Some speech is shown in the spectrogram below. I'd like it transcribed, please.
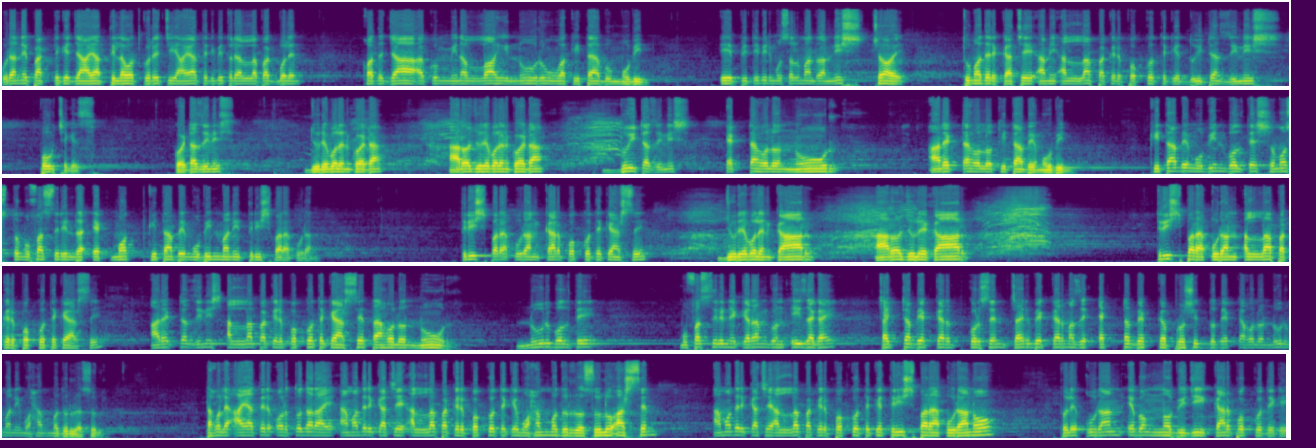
কোরআনে পাক থেকে যে আয়াত তিলাওয়াত করেছি, আয়াতের ভিতরে আল্লাহ পাক বলেন, কদ যা আকুম মিনাল্লাহি নূরুম ওয়া কিতাবুম মুবিন। এ পৃথিবীর মুসলমানরা নিশ্চয় তোমাদের কাছে আমি আল্লাহ পাকের পক্ষ থেকে দুইটা জিনিস পৌঁছে গেছে। কয়টা জিনিস? জুড়ে বলেন কয়টা? আরও জুড়ে বলেন কয়টা? দুইটা জিনিস, একটা হলো নূর, আরেকটা হলো কিতাবে মুবিন। কিতাবে মুবিন বলতে সমস্ত মুফাসসিরিনরা একমত, কিতাবে মুবিন মানে ত্রিশ পারা কোরআন। ত্রিশ পারা কোরআন কার পক্ষ থেকে আসছে? জুড়ে বলেন কার? আরও জুড়ে কার? ত্রিশ পারা কোরআন আল্লাহ পাকের পক্ষ থেকে আসছে। আরেকটা জিনিস আল্লাহ পাকের পক্ষ থেকে আসছে তা হলো নূর। নূর বলতে মুফাসসিরিনে কেরামগণ এই জায়গায় চারটা ব্যাখ্যার করছেন, চার ব্যাখ্যার মাঝে একটা ব্যাখ্যা প্রসিদ্ধ ব্যাখ্যা হলো নূর মানি মোহাম্মদুর রসুল। তাহলে আয়াতের অর্থ দ্বারায় আমাদের কাছে আল্লাহ পাকের পক্ষ থেকে মোহাম্মদুর রসুলও আসছেন, আমাদের কাছে আল্লাহ পাকের পক্ষ থেকে ত্রিশ পারা কোরআনও। তাহলে কোরআন এবং নবীজি কার পক্ষ থেকে?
